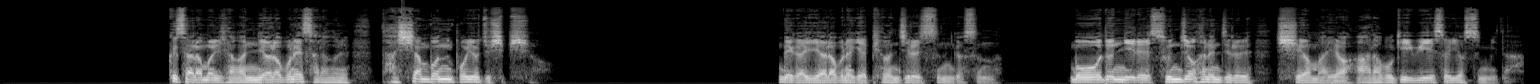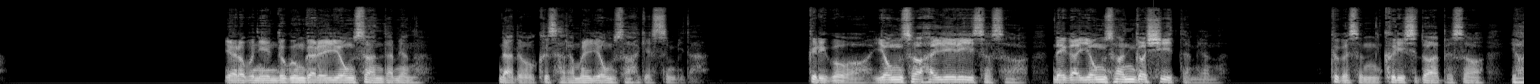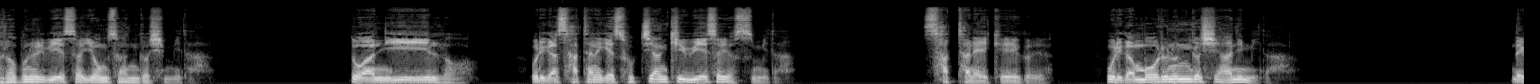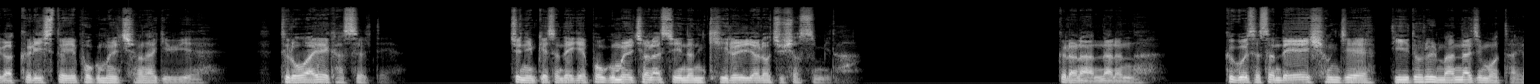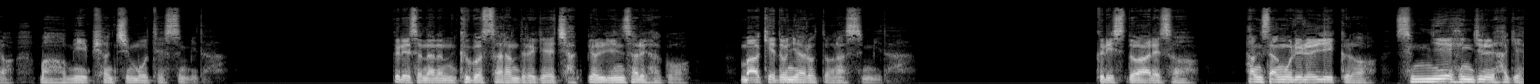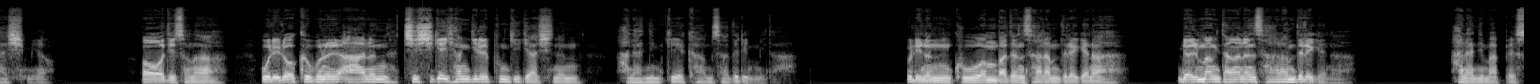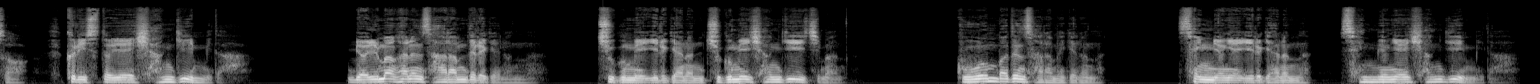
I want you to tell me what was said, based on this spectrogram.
그 사람을 향한 여러분의 사랑을 다시 한번 보여주십시오. 내가 여러분에게 편지를 쓴 것은 모든 일에 순종하는지를 시험하여 알아보기 위해서였습니다. 여러분이 누군가를 용서한다면 나도 그 사람을 용서하겠습니다. 그리고 용서할 일이 있어서 내가 용서한 것이 있다면 그것은 그리스도 앞에서 여러분을 위해서 용서한 것입니다. 또한 이 일로 우리가 사탄에게 속지 않기 위해서였습니다. 사탄의 계획을 우리가 모르는 것이 아닙니다. 내가 그리스도의 복음을 전하기 위해 드로아에 갔을 때 주님께서 내게 복음을 전할 수 있는 길을 열어주셨습니다. 그러나 나는 그곳에서 내 형제 디도를 만나지 못하여 마음이 편치 못했습니다. 그래서 나는 그곳 사람들에게 작별 인사를 하고 마케도니아로 떠났습니다. 그리스도 안에서 항상 우리를 이끌어 승리의 행진을 하게 하시며 어디서나 우리로 그분을 아는 지식의 향기를 풍기게 하시는 하나님께 감사드립니다. 우리는 구원받은 사람들에게나 멸망당하는 사람들에게나 하나님 앞에서 그리스도의 향기입니다. 멸망하는 사람들에게는 죽음에 이르게 하는 죽음의 향기이지만 구원받은 사람에게는 생명에 이르게 하는 생명의 향기입니다.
